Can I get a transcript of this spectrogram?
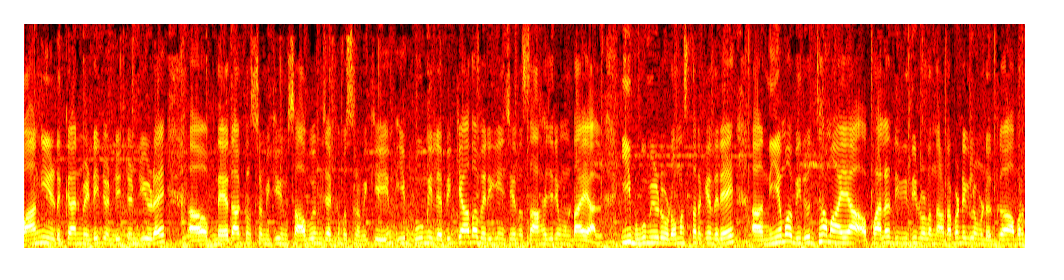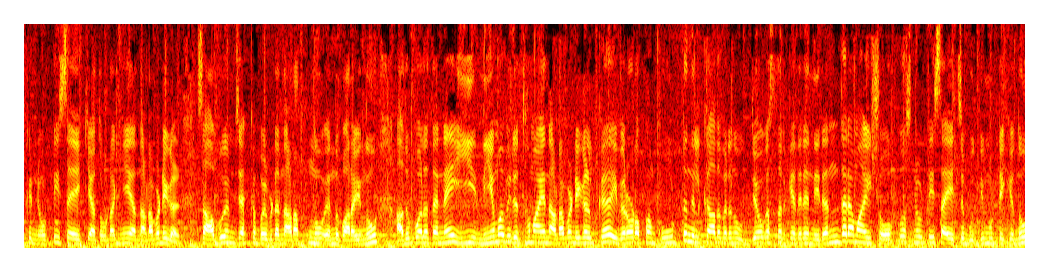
വാങ്ങിയെടുക്കാൻ വേണ്ടി ട്വന്റി ട്വന്റിയുടെ നേതാക്കൾ ശ്രമിക്കുകയും സാബുവും ജേക്കബ് ശ്രമിക്കുകയും ഈ ഭൂമി ലഭിക്കാതെ വരികയും ചെയ്യുന്ന സാഹചര്യം ഉണ്ടായാൽ ഈ ഭൂമിയുടെ ഉടമസ്ഥർക്കെതിരെ നിയമവിരുദ്ധമായ പല രീതിയിലുള്ള നടപടികളും എടുക്കുക അവർക്ക് നോട്ടീസ് അയക്കുക തുടങ്ങിയ നടപടികൾ സാബു എം ജേക്കബ് ഇവിടെ നടത്തുന്നു എന്ന് പറയുന്നു. അതുപോലെ തന്നെ ഈ നിയമവിരുദ്ധമായ നടപടികൾക്ക് ഇവരോടൊപ്പം കൂട്ടുനിൽക്കാതെ വരുന്ന ഉദ്യോഗസ്ഥർക്കെതിരെ നിരന്തരമായി ഷോക്കോസ് നോട്ടീസ് അയച്ച് ബുദ്ധിമുട്ടിക്കുന്നു.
